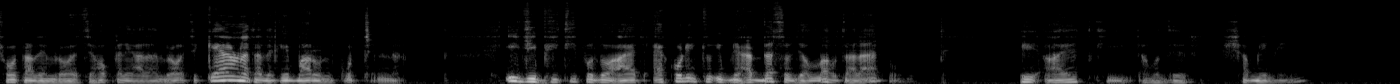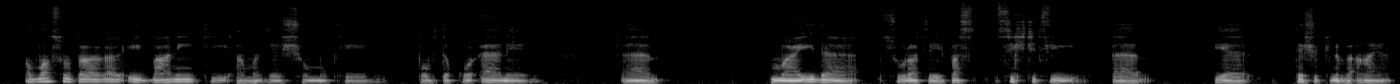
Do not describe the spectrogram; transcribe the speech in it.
সৎ আলেম রয়েছে, হকানি আলেম রয়েছে, কেননা তাদেরকে বারণ করছেন না? এই যে ভীতিপ্রদ আয়াত অ্যাকর্ডিং টু ইবনে আব্বাস আল্লাহ তালা এই আয়াত কি আমাদের সামনে নেই? আল্লাহ তাআলার এই বাণী কি আমাদের সম্মুখে পবিত্র কোরআনের মাইদা সুরাতে পাস সিক্সটি থ্রি তেষট্টি নম্বর আয়াত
